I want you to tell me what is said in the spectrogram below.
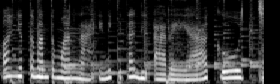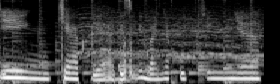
Lanjut teman-teman. Nah, ini kita di area kucing cat ya. Di sini banyak kucingnya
